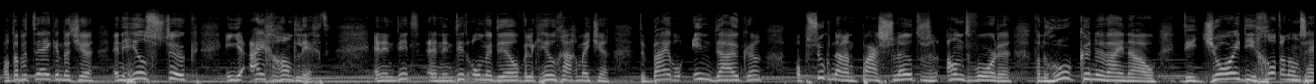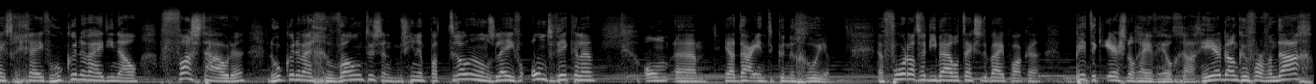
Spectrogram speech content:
want dat betekent dat je een heel stuk in je eigen hand ligt. En in dit, en in dit onderdeel wil ik heel graag met je de Bijbel induiken, op zoek naar een paar sleutels en antwoorden van hoe kunnen wij nou die joy die God aan ons heeft gegeven, hoe kunnen wij die nou vasthouden en hoe kunnen wij gewoontes en misschien een patroon in ons leven ontwikkelen om uh, ja, daarin te kunnen groeien. En voordat we die Bijbelteksten erbij pakken, bid ik eerst nog even heel graag. Heer, dank u voor vandaag.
